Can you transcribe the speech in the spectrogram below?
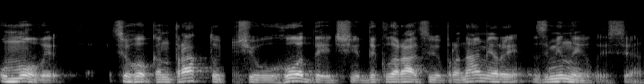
умови цього контракту, чи угоди, чи декларацію про наміри змінилися.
